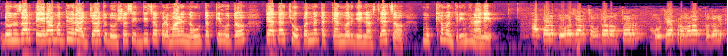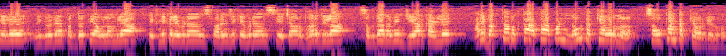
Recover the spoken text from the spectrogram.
दोन हजार तेरामध्ये राज्यात दोषसिद्धीचं प्रमाण नऊ टक्के होतं ते आता चोपन्न टक्क्यांवर गेलं असल्याचं मुख्यमंत्री म्हणाले. आपण दोन हजार चौदा नंतर मोठ्या प्रमाणात बदल केले वेगवेगळ्या पद्धती अवलंबल्या टेक्निकल एव्हिडन्स फॉरेन्सिक एव्हिडन्स याच्यावर भर दिला चौदा नवीन जी आर काढले आणि बघता बघता आता आपण नऊ टक्क्यावरनं चौपन्न टक्क्यावर गेलो आहोत.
